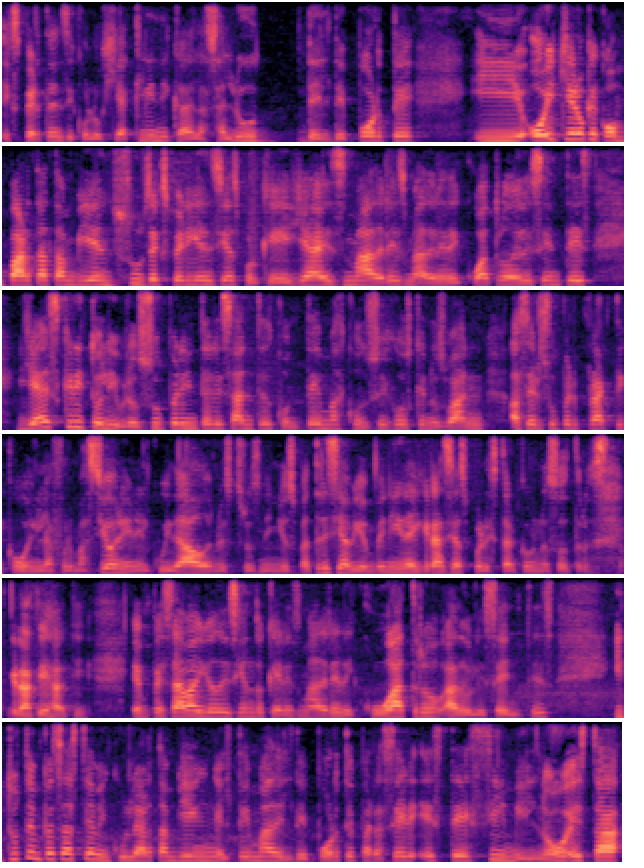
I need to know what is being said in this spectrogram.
experta en psicología clínica de la salud, del deporte y hoy quiero que comparta también sus experiencias porque ella es madre, es madre de cuatro adolescentes y ha escrito libros súper interesantes con temas, consejos que nos van a hacer súper práctico en la formación, en el cuidado de nuestros niños. Patricia, bienvenida y gracias por estar con nosotros. Gracias a ti. Empezaba yo diciendo que eres madre de cuatro adolescentes y tú te empezaste a vincular también en el tema del deporte para hacer este símil, ¿no? Esta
